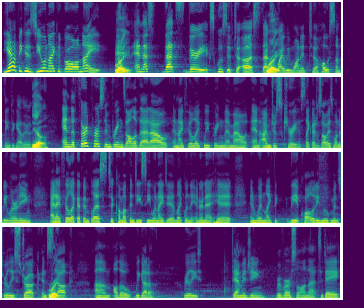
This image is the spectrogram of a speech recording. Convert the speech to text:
Yeah, because you and I could go all night. Right. And, and that's that's very exclusive to us. That's Right. why we wanted to host something together. Yeah. And the third person brings all of that out, and I feel like we bring them out. And I'm just curious. Like, I just always want to be learning. And I feel like I've been blessed to come up in DC when I did, like when the internet hit and when, like, the, the equality movements really struck and Right. stuck. Um, although we got a really damaging reversal on that today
